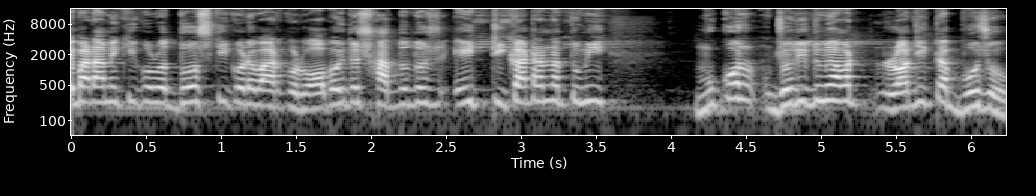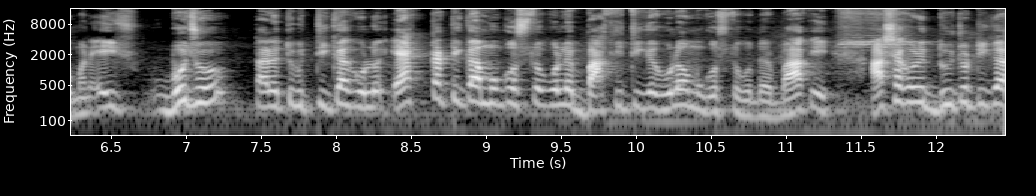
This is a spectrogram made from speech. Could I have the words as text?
এবার আমি কি করব? দোষ কি করে বার করব? অবৈধ সাধ্য দোষ, এই টিকাটা না তুমি মুখ যদি তুমি আমার লজিকটা বোঝো মানে এই বোঝো, তাহলে তুমি টিকাগুলো একটা টিকা মুখস্থ করলে বাকি টিকাগুলো মুখস্থ করতে হবে বাকি, আশা করি দুটো টিকা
